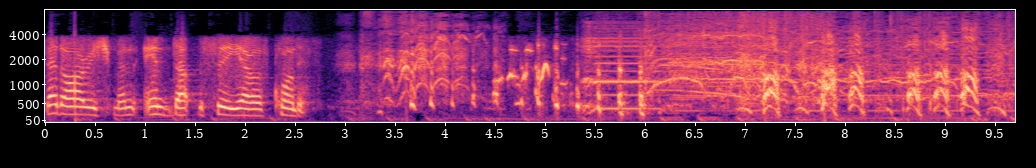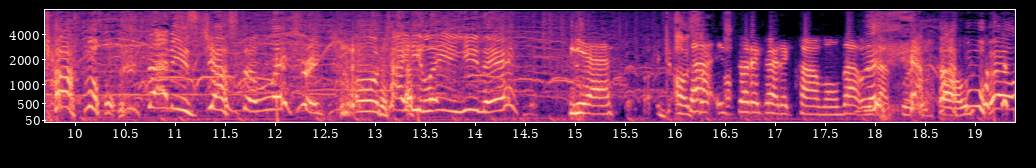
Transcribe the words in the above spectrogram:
that Irishman ended up the CEO of Qantas. Carmel, that is just electric. Oh, Katie Lee, are you there? Yes, Oh, that so- has got to go to Carmel. That was absolutely gold. well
